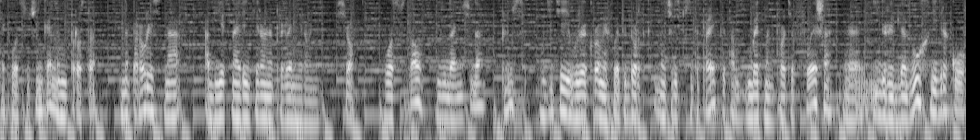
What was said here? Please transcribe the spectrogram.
Так вот, с учениками мы просто напоролись на объектно-ориентированное программирование. Все, ВОЗ встал, ни туда, ни сюда, Плюс у детей уже кроме Flappy Bird начались какие-то проекты, там Бэтмен против Флэша, э, игры для двух игроков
